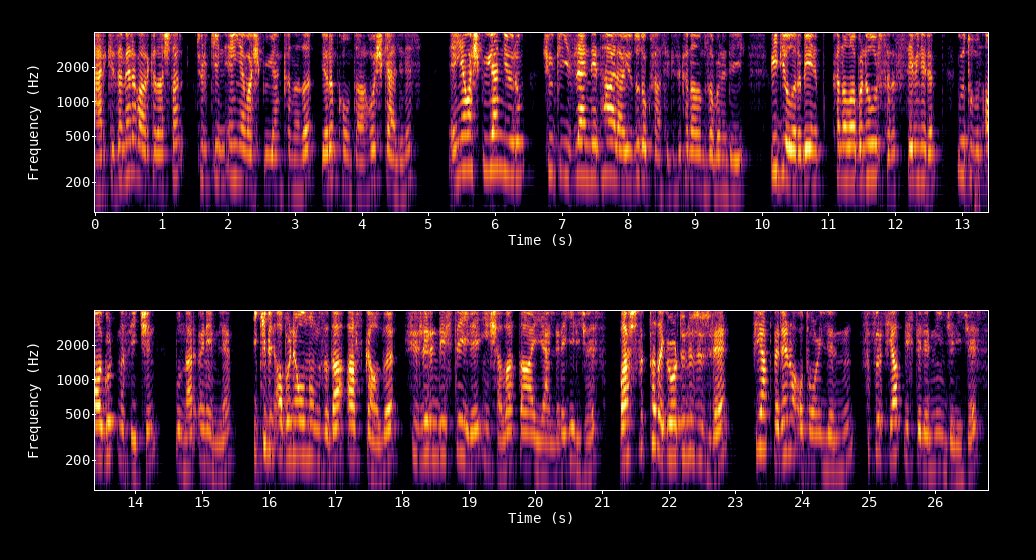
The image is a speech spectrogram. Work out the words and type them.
Herkese merhaba arkadaşlar. Türkiye'nin en yavaş büyüyen kanalı Yarım Kontağa hoş geldiniz. En yavaş büyüyen diyorum çünkü izleyenlerin hala %98'i kanalımıza abone değil. Videoları beğenip kanala abone olursanız sevinirim. YouTube'un algoritması için bunlar önemli. 2000 abone olmamıza da az kaldı. Sizlerin desteğiyle inşallah daha iyi yerlere geleceğiz. Başlıkta da gördüğünüz üzere Fiat ve Renault otomobillerinin sıfır fiyat listelerini inceleyeceğiz.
